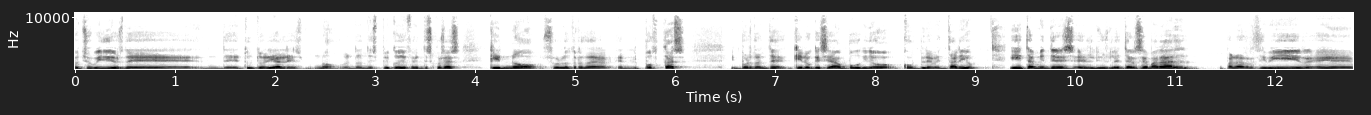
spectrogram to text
ocho vídeos de, tutoriales, ¿no? Donde explico diferentes cosas que no suelo tratar en el podcast. Importante, quiero que sea un poquito complementario. Y también tienes el newsletter semanal para recibir eh,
